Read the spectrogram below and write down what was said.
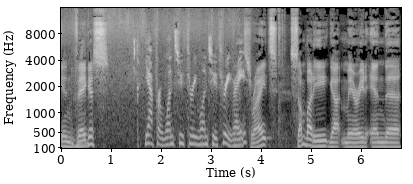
in Vegas. Yeah, for one, two, three, one, two, three, right? That's right. Somebody got married, and uh,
